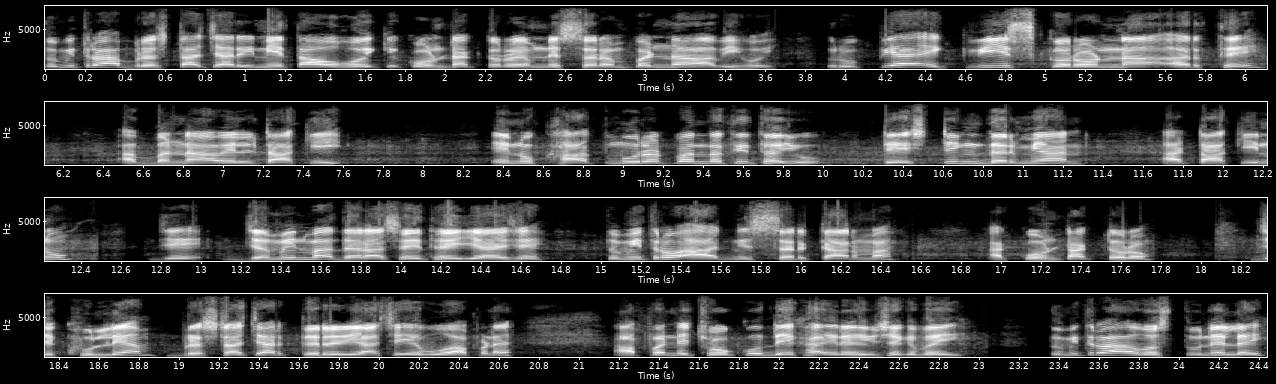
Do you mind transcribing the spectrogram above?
તો મિત્રો, આ ભ્રષ્ટાચારી નેતાઓ હોય કે કોન્ટ્રાક્ટરો, એમને શરમ પણ ન આવી હોય. રૂપિયા એકવીસ કરોડના અર્થે આ બનાવેલ ટાંકી, એનું ખાતમુહૂર્ત પણ નથી થયું. ટેસ્ટિંગ દરમિયાન આ ટાંકીનું જે જમીનમાં ધરાશય થઈ જાય છે. તો મિત્રો, આજની સરકારમાં આ કોન્ટ્રાક્ટરો જે ખુલ્લેઆમ ભ્રષ્ટાચાર કરી રહ્યા છે, એવું આપણે, આપણને ચોખ્ખું દેખાઈ રહ્યું છે કે ભાઈ, તો મિત્રો, આ વસ્તુને લઈ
